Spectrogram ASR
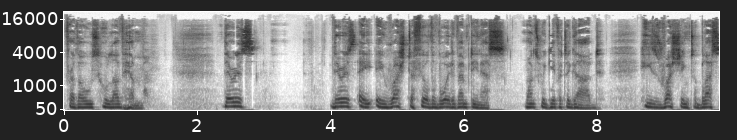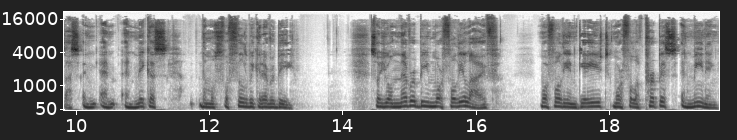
for those who love Him. There is there is a, a rush to fill the void of emptiness once we give it to God. He's rushing to bless us and, and, and make us the most fulfilled we could ever be. So you'll never be more fully alive, more fully engaged, more full of purpose and meaning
